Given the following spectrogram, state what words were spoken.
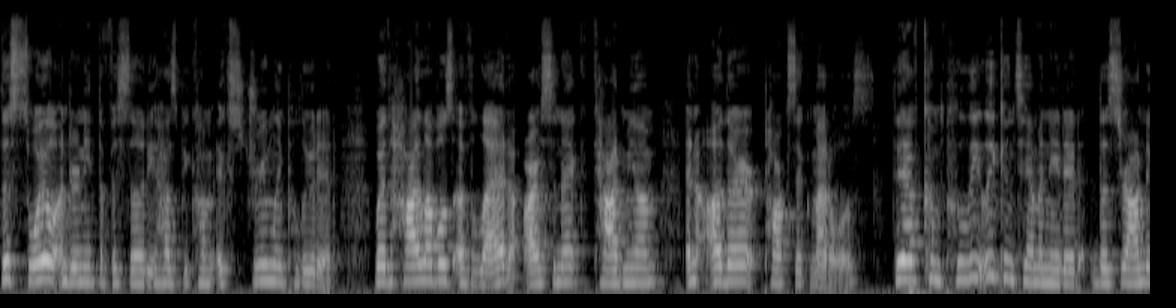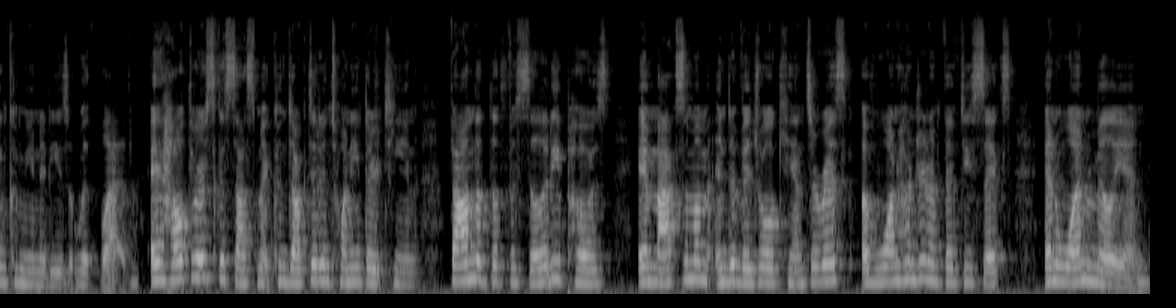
The soil underneath the facility has become extremely polluted with high levels of lead, arsenic, cadmium, and other toxic metals. They have completely contaminated the surrounding communities with lead. A health risk assessment conducted in 2013 found that the facility posed a maximum individual cancer risk of 156 in 1 million.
